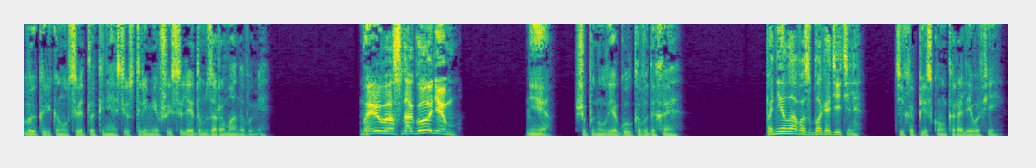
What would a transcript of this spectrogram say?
выкрикнул светлый князь, устремивший следом за Романовыми. «Мы вас нагоним!» «Не», — шепнул я гулко, выдыхая. «Поняла вас, благодетель», — тихо пискнул королева фей.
